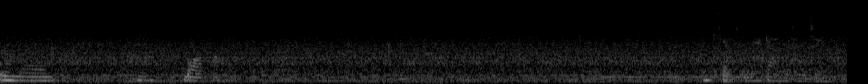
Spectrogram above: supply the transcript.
อุโมงค์บอกเหรอสงสัยจะไม่ดังจริงๆ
